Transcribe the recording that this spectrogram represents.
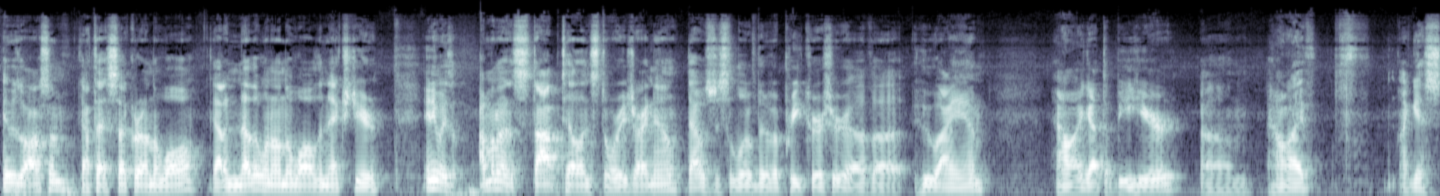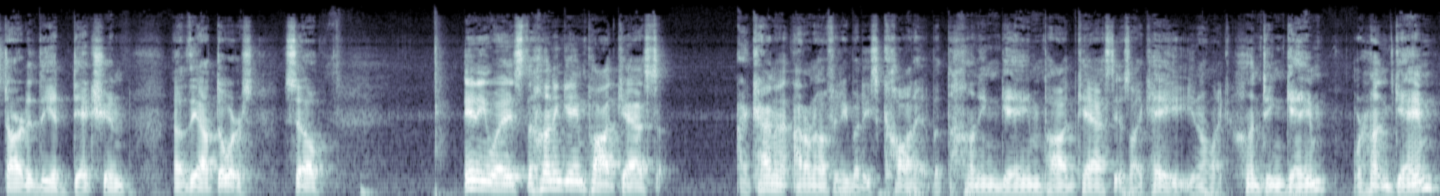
It was awesome. Got that sucker on the wall. Got another one on the wall the next year. Anyways, I'm gonna stop telling stories right now. That was just a little bit of a precursor of uh, who I am, how I got to be here, um, how I, I guess, started the addiction of the outdoors. So, anyways, the hunting game podcast. I kind of I don't know if anybody's caught it, but the hunting game podcast. It was like, hey, you know, like hunting game. We're hunting game,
